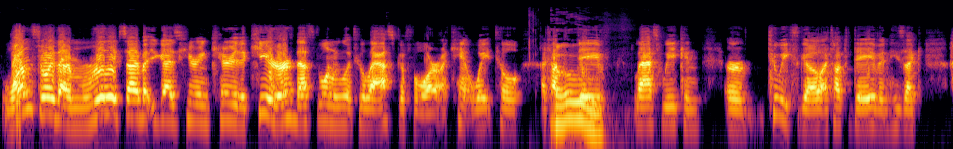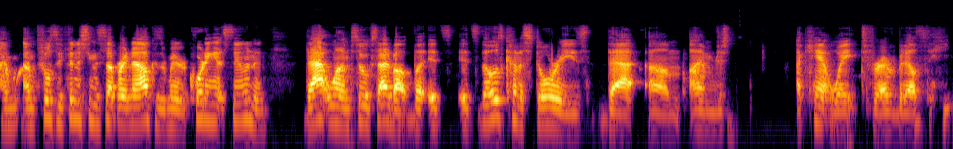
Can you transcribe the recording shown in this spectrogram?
one story that I'm really excited about you guys hearing carry the cure. That's the one we went to Alaska for. I can't wait till I talk Oh. to Dave last week and or two weeks ago. I talked to Dave and he's like, I'm, I'm supposed to be finishing this up right now because we're gonna be recording it soon. And that one I'm so excited about. But it's it's those kind of stories that um, I'm just I can't wait for everybody else to he-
